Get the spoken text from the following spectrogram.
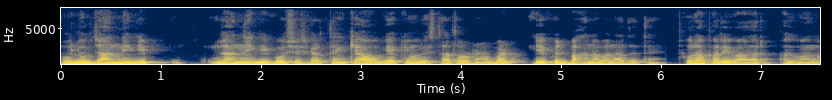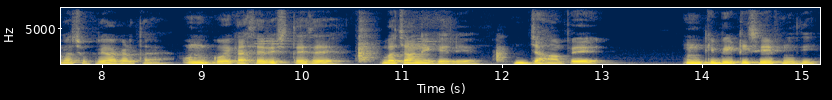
वो लोग जानने की जानने की कोशिश करते हैं क्या हो गया, क्यों रिश्ता तोड़ रहे हैं बट ये कुछ बहाना बना देते हैं। पूरा परिवार भगवान का शुक्रिया करता है उनको एक ऐसे रिश्ते से बचाने के लिए, जहाँ पे उनकी बेटी सेफ़ नहीं थी।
